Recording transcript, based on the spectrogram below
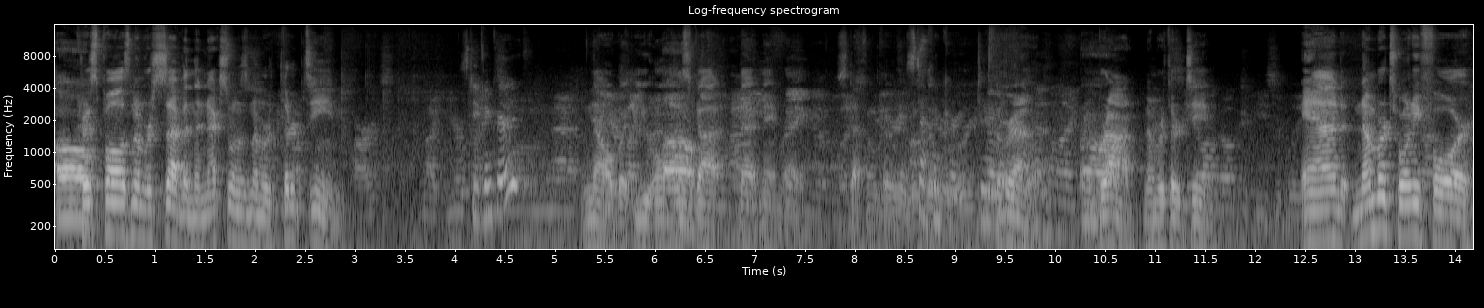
Um, Chris Paul is number seven. The next one is number 13. Stephen Curry? No, but you Um, almost got that name right. Stephen Curry. Was Stephen the Curry, damn it. LeBron. LeBron, number 13. And number 24.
